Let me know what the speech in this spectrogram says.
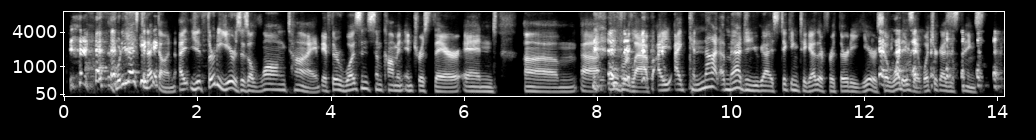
what do you guys connect on? I, 30 years is a long time. If there wasn't some common interest there and um, uh, overlap. I, I cannot imagine you guys sticking together for 30 years. So what is it? What's your guys' things?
